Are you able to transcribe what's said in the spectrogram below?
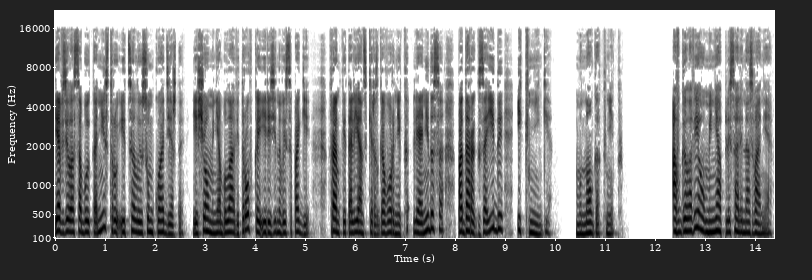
Я взяла с собой канистру и целую сумку одежды. Еще у меня была ветровка и резиновые сапоги, франко-итальянский разговорник Леонидаса, подарок Заиды и книги. Много книг. А в голове у меня плясали названия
